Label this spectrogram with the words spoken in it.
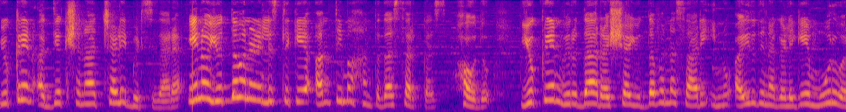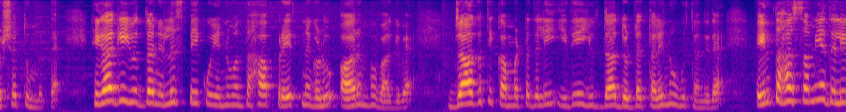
ಯುಕ್ರೇನ್ ಅಧ್ಯಕ್ಷನ ಚಳಿ ಬಿಡಿಸಿದ್ದಾರೆ. ಇನ್ನು ಯುದ್ಧವನ್ನು ನಿಲ್ಲಿಸಲಿಕ್ಕೆ ಅಂತಿಮ ಹಂತದ ಸರ್ಕಸ್. ಹೌದು, ಯುಕ್ರೇನ್ ವಿರುದ್ಧ ರಷ್ಯಾ ಯುದ್ಧವನ್ನ ಸಾರಿ ಇನ್ನು ಐದು ದಿನಗಳಿಗೆ ಮೂರು ವರ್ಷ ತುಂಬುತ್ತೆ. ಹೀಗಾಗಿ ಯುದ್ಧ ನಿಲ್ಲಿಸಬೇಕು ಎನ್ನುವಂತಹ ಪ್ರಯತ್ನಗಳು ಆರಂಭವಾಗಿವೆ. ಜಾಗತಿಕ ಮಟ್ಟದಲ್ಲಿ ಇದೇ ಯುದ್ಧ ದೊಡ್ಡ ತಲೆನೋವು ತಂದಿದೆ. ಇಂತಹ ಸಮಯದಲ್ಲಿ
